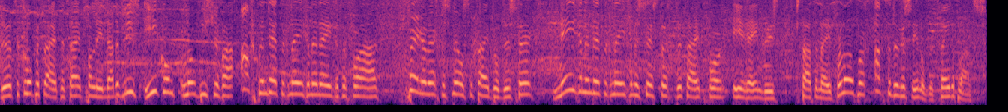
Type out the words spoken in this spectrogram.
De te kloppen tijd. De tijd van Linda de Vries. Hier komt Lobisheva. 38-99 voor haar. Verreweg de snelste tijd tot dusver. 39-69 de tijd voor Irene Wust. Staat ermee voorlopig achter de Russin op de tweede plaats.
